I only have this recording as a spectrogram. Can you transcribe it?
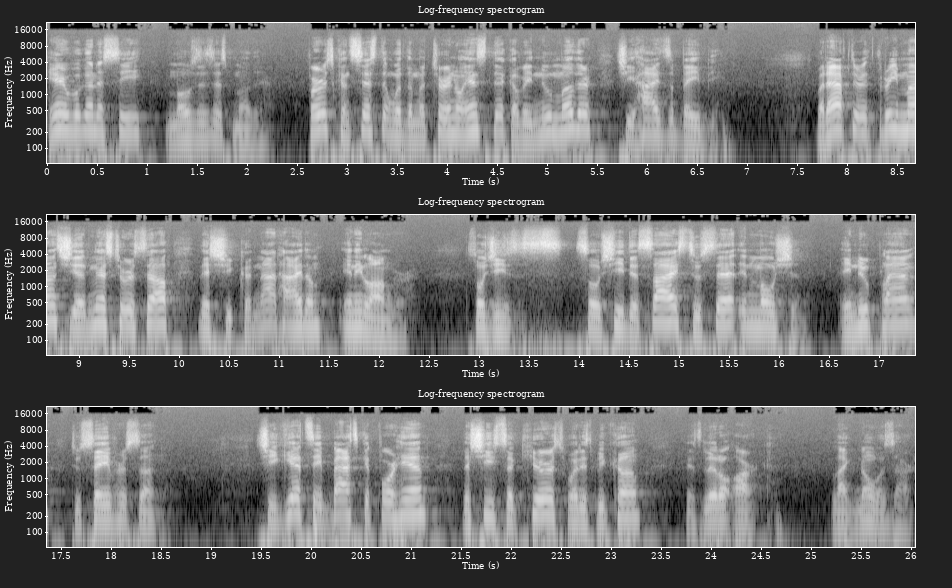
Here we're going to see Moses' mother. First, consistent with the maternal instinct of a new mother, she hides the baby. But after three months, she admits to herself that she could not hide him any longer. So, Jesus, so she decides to set in motion a new plan to save her son. She gets a basket for him that she secures what has become his little ark, like Noah's ark.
